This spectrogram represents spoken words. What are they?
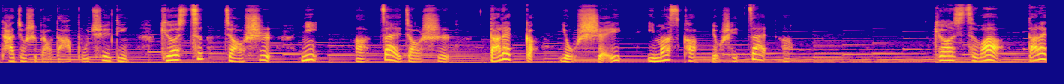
它就是表达不确定。教室，教室，你啊，在教室。达レ个有谁？いますか？有谁在啊？教室は誰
